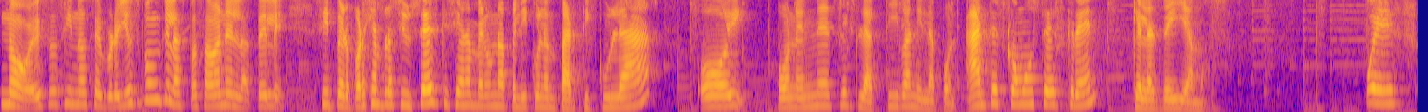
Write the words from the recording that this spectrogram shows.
No, eso sí no sé, pero yo supongo que las pasaban en la tele. Sí, pero por ejemplo, si ustedes quisieran ver una película en particular, hoy ponen Netflix, la activan y la ponen. Antes, ¿cómo ustedes creen que las veíamos? Pues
